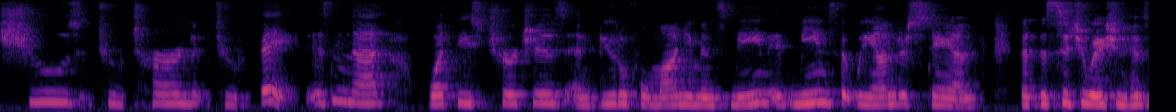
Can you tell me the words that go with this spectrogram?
choose to turn to faith isn't that what these churches and beautiful monuments mean, it means that we understand that the situation has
